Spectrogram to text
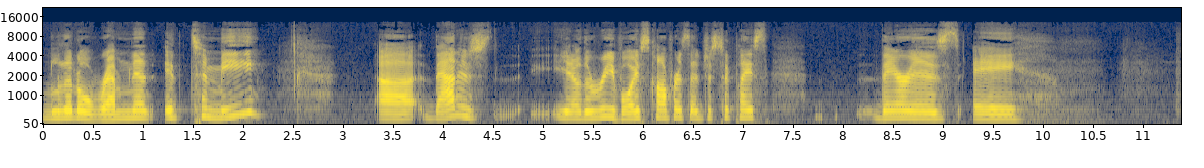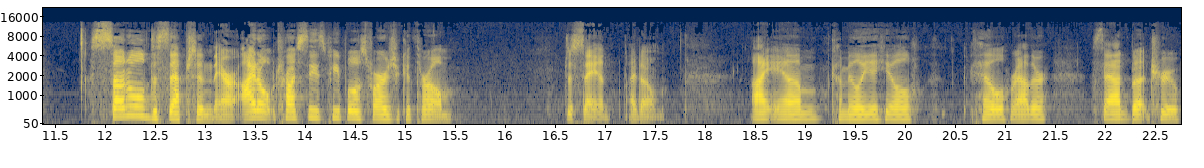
little remnant. It to me, uh, that is, you know, the Revoice conference that just took place. There is a subtle deception there. I don't trust these people as far as you could throw them. Just saying, I don't. I am Camellia Hill, Hill rather, sad but true.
